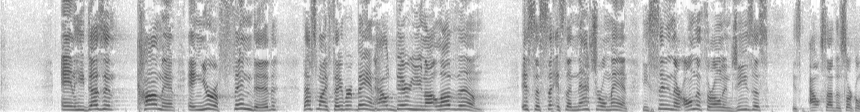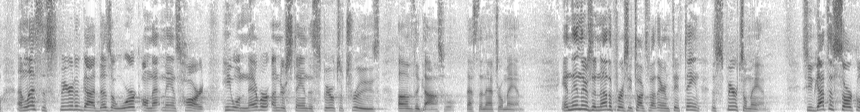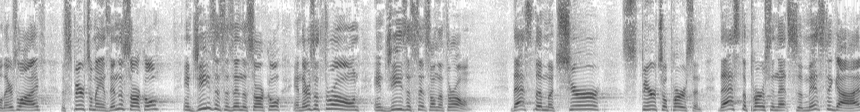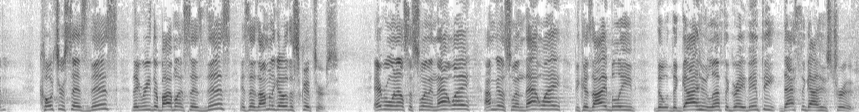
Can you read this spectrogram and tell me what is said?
And he doesn't comment, and you're offended. That's my favorite band. How dare you not love them? It's the, it's the natural man. He's sitting there on the throne, and Jesus is outside the circle. Unless the Spirit of God does a work on that man's heart, he will never understand the spiritual truths of the gospel. That's the natural man. And then there's another person he talks about there in 15, the spiritual man. So you've got the circle, there's life. The spiritual man's in the circle, and Jesus is in the circle, and there's a throne, and Jesus sits on the throne. That's the mature spiritual person. That's the person that submits to God Culture says this, they read their Bible and it says this, it says, I'm going to go with the scriptures. Everyone else is swimming that way, I'm going to swim that way because I believe the, the guy who left the grave empty, that's the guy who's true.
